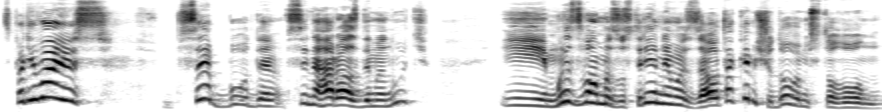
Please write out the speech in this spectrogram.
Сподіваюсь, все буде, всі негаразди минуть. І ми з вами зустрінемось за отаким чудовим столом,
